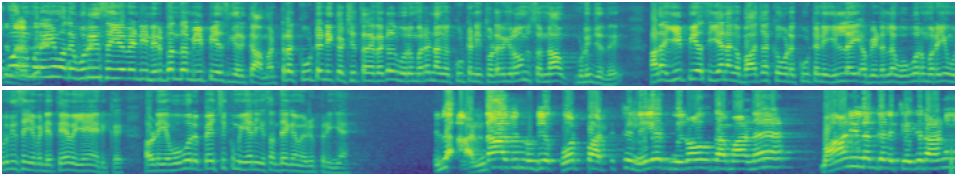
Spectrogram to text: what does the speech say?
ஒவ்வொரு. முறையும் அதை உறுதி செய்ய வேண்டிய நிர்பந்தம் இபிஎஸ்க்கு இருக்கா? மற்ற கூட்டணி கட்சி தலைவர்கள் ஒரு முறை நாங்க கூட்டணி தொடர்கிறோம் சொன்னா முடிஞ்சது. ஆனா இபிஎஸ் ஏன் நாங்க பாஜகவோட கூட்டணி இல்லை அப்படின்றதுல ஒவ்வொரு முறையும் உறுதி செய்ய வேண்டிய தேவை ஏன் இருக்கு? அவருடைய ஒவ்வொரு பேச்சுக்கும் ஏன் நீங்க சந்தேகம் எழுப்புறீங்க? இல்ல அண்ணாவினுடைய கோட்பாட்டுக்கு நேர் விரோதமான மாநிலங்களுக்கு எதிரான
